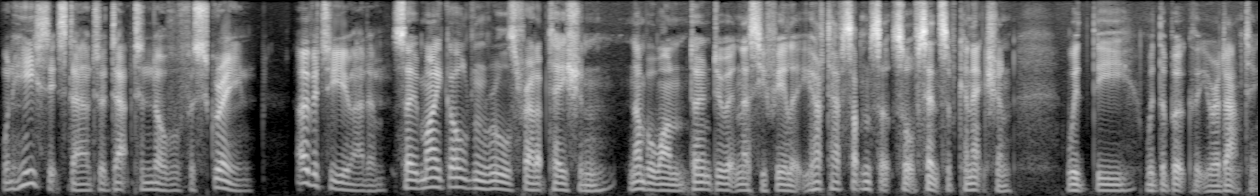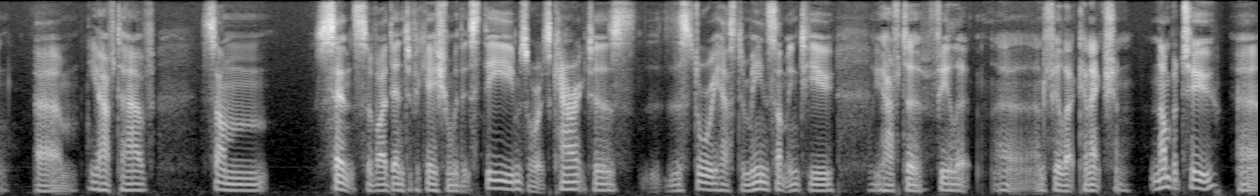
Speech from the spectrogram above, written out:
when he sits down to adapt a novel for screen. Over to you, Adam. So my golden rules for adaptation: number one, don't do it unless you feel it. You have to have some sort of sense of connection with the with the book that you're adapting. Um, you have to have some sense of identification with its themes or its characters. The story has to mean something to you. You have to feel it uh, and feel that connection. Number two uh,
